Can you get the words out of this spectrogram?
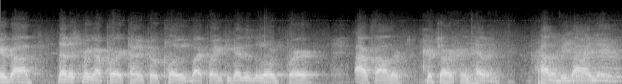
Dear God, let us bring our prayer time to a close by praying together the Lord's Prayer. Our Father, which art in heaven, hallowed be thy name.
